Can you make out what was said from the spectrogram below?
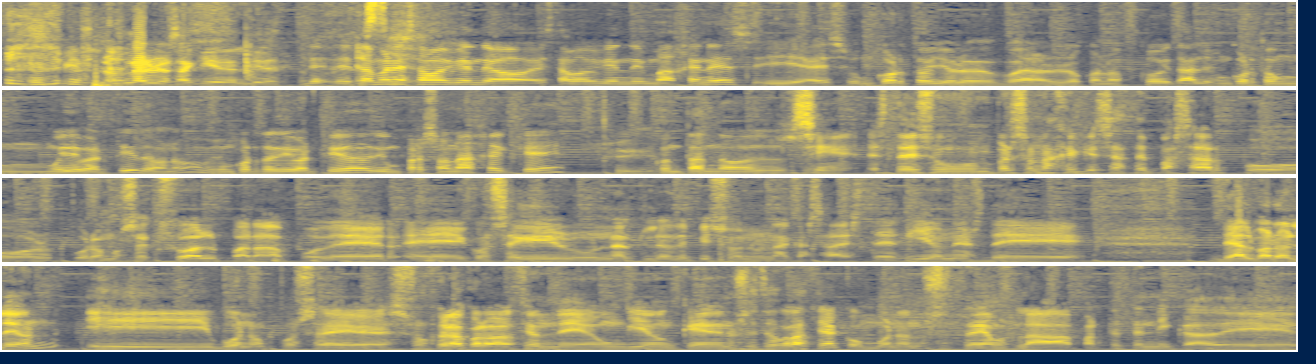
En fin, los nervios aquí del directo. De, de maneras estamos viendo, estamos viendo imágenes y es un corto, yo lo, bueno, lo conozco y tal, es un corto muy divertido, ¿no? Es un corto divertido de un personaje que, Sí. contando... Sí, este es un personaje que se hace pasar por, por homosexual para poder eh, conseguir un alquiler de piso en una casa. Este guion es de, de Álvaro León y bueno, pues eh, surgió la colaboración de un guion que nos hizo gracia con, bueno, nos estudiamos la parte técnica de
